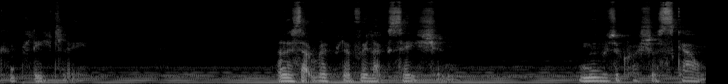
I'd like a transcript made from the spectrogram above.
completely. And as that ripple of relaxation moves across your scalp,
